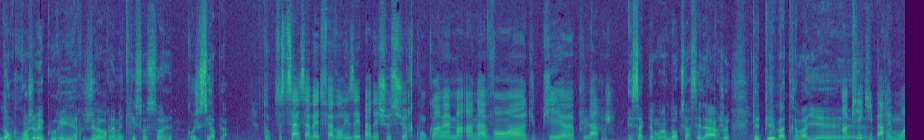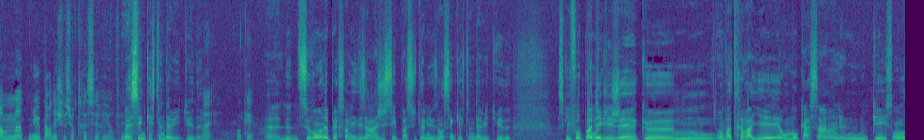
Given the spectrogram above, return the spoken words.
Donc quand je vais courir, je vais avoir la maîtrise au sol quand je suis à plat. Donc ça, ça va être favorisé par des chaussures qui ont quand même un avant euh, du pied euh, plus large. Exactement, un box assez large, que le pied va travailler. Un pied qui paraît moins maintenu par des chaussures très serrées en fait. Mais c'est une question d'habitude. Ouais. Ok. Euh, souvent, les personnes ils disent Ah, je ne suis pas soutenu. Non, c'est une question d'habitude. Parce qu'il ne faut pas négliger qu'on va travailler en mocassin, le- nos, nos pieds ils sont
